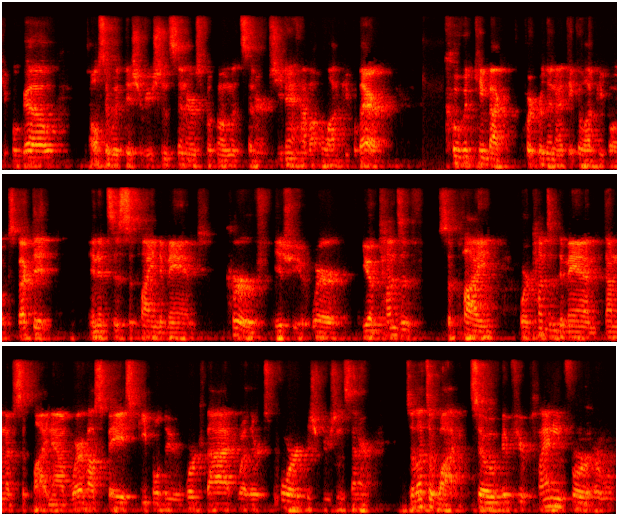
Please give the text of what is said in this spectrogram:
people go, also with distribution centers, fulfillment centers. You didn't have a, a lot of people there. COVID came back quicker than I think a lot of people expected. And it's a supply and demand curve issue where you have tons of supply or tons of demand, not enough supply. Now, warehouse space, people do work that, whether it's port, distribution center. So that's a why. So if you're planning for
